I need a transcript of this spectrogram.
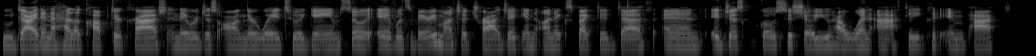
who died in a helicopter crash and they were just on their way to a game. So it was very much a tragic and unexpected death. And it just goes to show you how one athlete could impact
